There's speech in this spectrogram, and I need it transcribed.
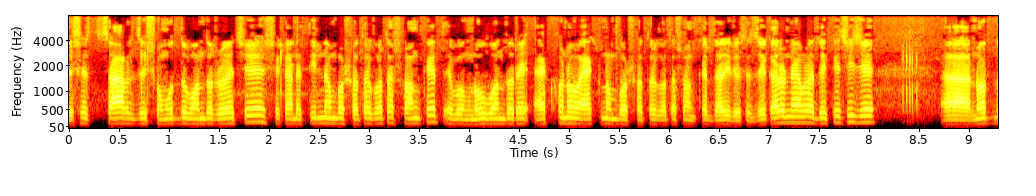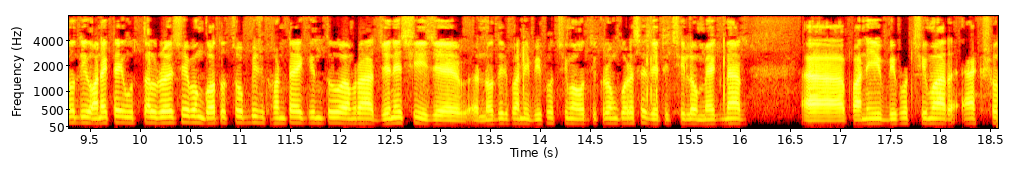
দেশের চার যে সমুদ্র বন্দর রয়েছে, সেখানে তিন নম্বর সতর্কতা সংকেত এবং নৌবন্দরে এখনও এক নম্বর সতর্কতা সংকেত জারি রয়েছে। যে কারণে আমরা দেখেছি যে নদ নদী অনেকটাই উত্তাল রয়েছে এবং গত চব্বিশ ঘন্টায় কিন্তু আমরা জেনেছি যে, নদীর পানি বিপদসীমা অতিক্রম করেছে, যেটি ছিল মেঘনার পানি বিপদসীমার একশো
